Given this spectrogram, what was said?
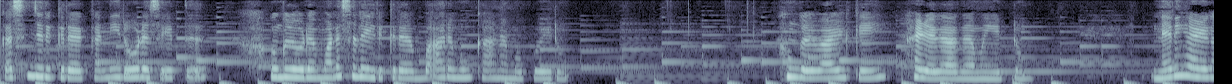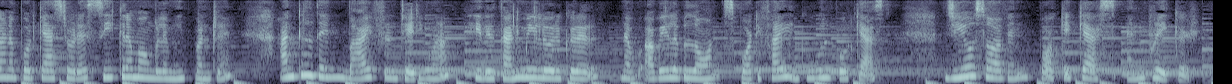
கசிஞ்சிருக்கிற கண்ணீரோடு சேர்த்து உங்களோட மனசில் இருக்கிற பாரமும் காணாமல் போயிடும். உங்கள் வாழ்க்கை அழகாக அமையட்டும். நிறைய அழகான பாட்காஸ்டோட சீக்கிரமாக உங்களை மீட் பண்ணுறேன் அன்டில் தென் பாய் ஃப்ரெண்ட் தெரியுமா இது தனிமையில் ஒரு குரல். Now available on Spotify Google podcast Jio Saavn Pocket Casts அண்ட் பிரேக்கர்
